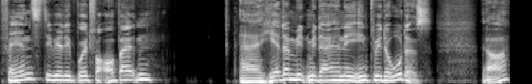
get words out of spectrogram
Fans, die werde ich bald verarbeiten. Äh, her damit mit euren Entweder-Oders. Ja.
